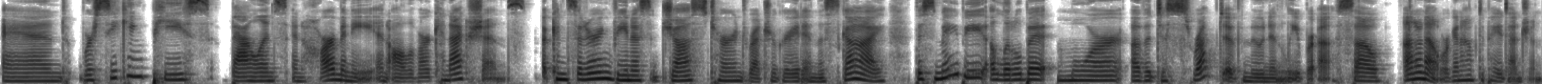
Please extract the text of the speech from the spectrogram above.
and we're seeking peace, balance, and harmony in all of our connections. But considering Venus just turned retrograde in the sky, this may be a little bit more of a disruptive moon in Libra. So I don't know. We're going to have to pay attention.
